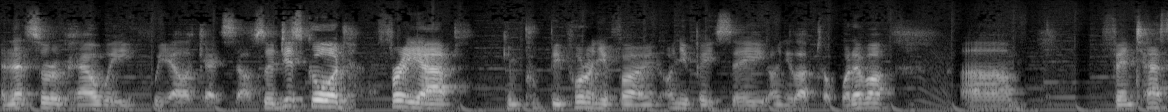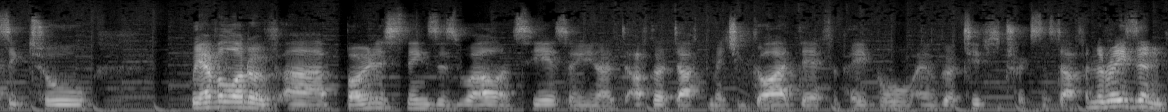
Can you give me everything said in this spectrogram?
And that's sort of how we, we allocate stuff. So Discord, free app, can be put on your phone, on your PC, on your laptop, whatever. Um, fantastic tool we have a lot of uh, bonus things as well and here so you know i've got a dimension guide there for people and we've got tips and tricks and stuff and the reason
